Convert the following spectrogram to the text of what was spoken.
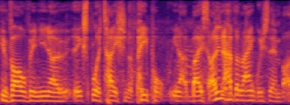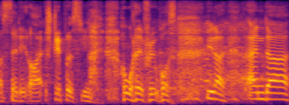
involving, you know, exploitation of people. You know, basically, I didn't have the language then, but I said it like strippers, you know, or whatever it was, you know. And, uh,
